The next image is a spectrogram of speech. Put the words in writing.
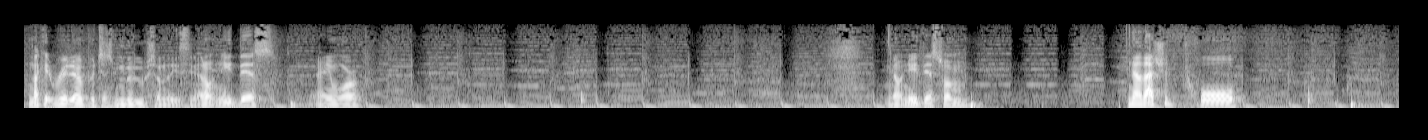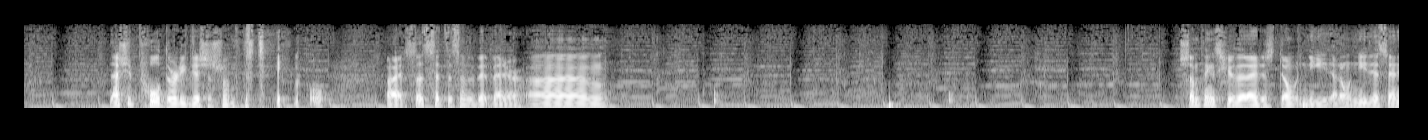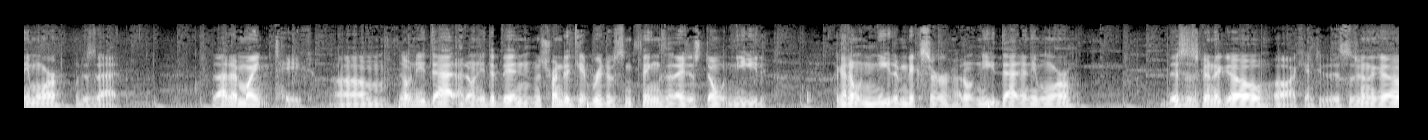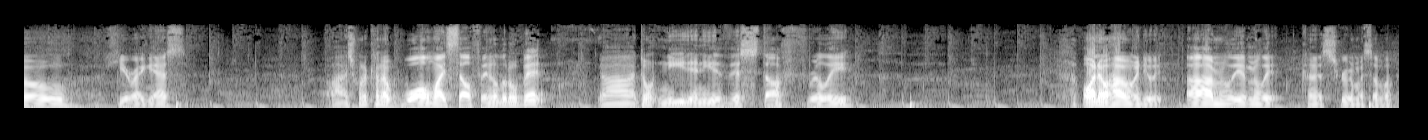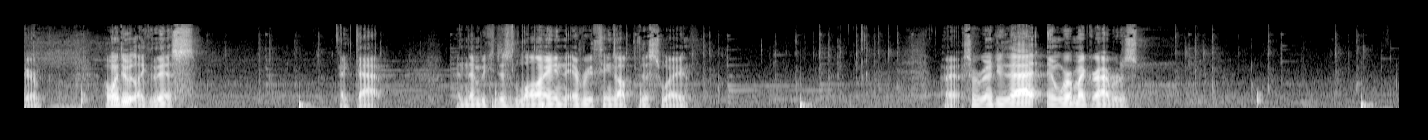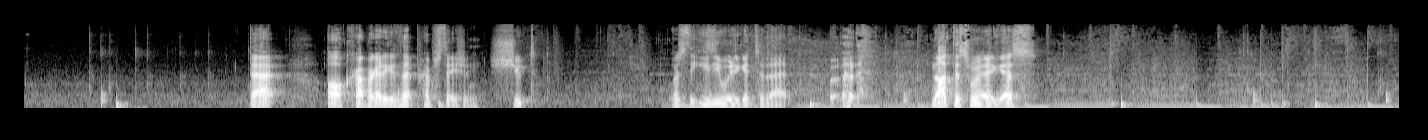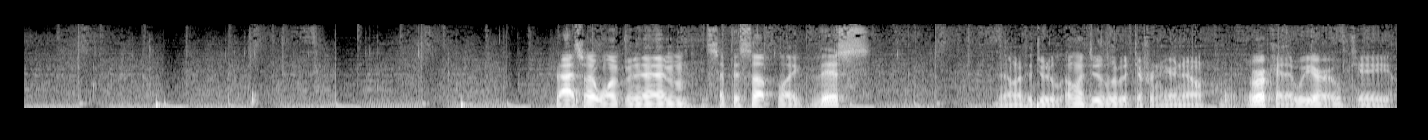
Not get rid of, but just move some of these things. I don't need this anymore. I don't need this one. Now that should pull... That should pull dirty dishes from this table. Alright, so let's set this up a bit better. Um... Some things here that I just don't need. I don't need this anymore. What is that? That I might take. Um, don't need that. I don't need the bin. I'm trying to get rid of some things that I just don't need. Like, I don't need a mixer. I don't need that anymore. This is going to go... Oh, I can't do this. This is going to go here, I guess. I just want to kind of wall myself in a little bit. Uh, I don't need any of this stuff, really. Oh, I know how I want to do it. Uh, I'm really, I'm really kind of screwing myself up here. I want to do it like this. Like that. And then we can just line everything up this way. Alright, so we're going to do that. And where are my grabbers? That? Oh, crap. I got to get to that prep station. Shoot. What's the easy way to get to that? Not this way, I guess. That's what I want. And then set this up like this. And I'm gonna have to do it. I'm gonna do it a little bit different here now. We're okay. We are okay.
